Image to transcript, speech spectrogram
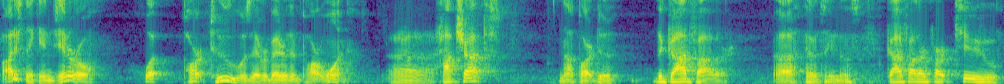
Well, I just think in general, what part 2 was ever better than part 1? uh, Hot Shots, Not part 2. The Godfather. Uh, haven't seen those. Godfather Part 2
